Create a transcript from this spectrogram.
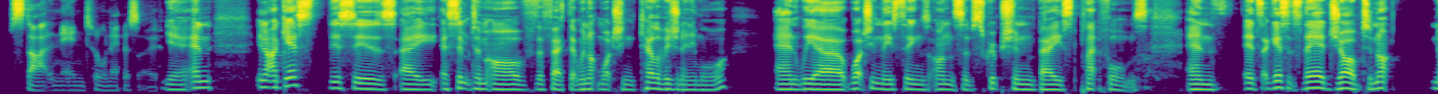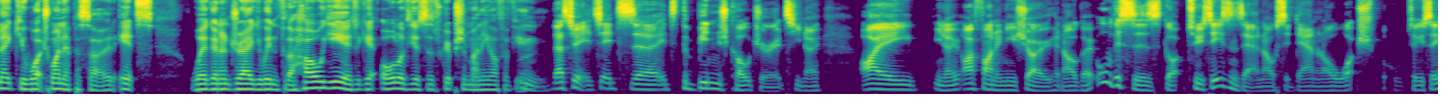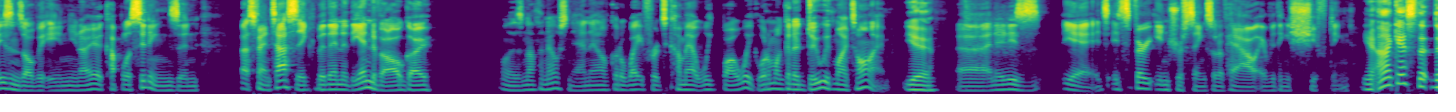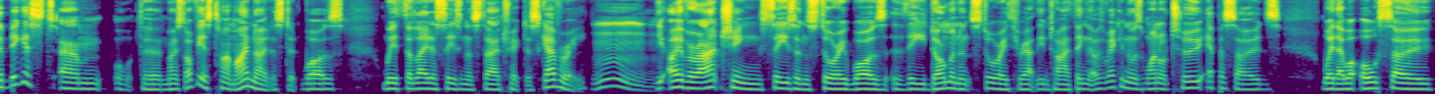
start and end to an episode. Yeah, and you know, I guess this is a, a symptom of the fact that we're not watching television anymore, and we are watching these things on subscription based platforms. And it's I guess it's their job to not make you watch one episode. It's we're going to drag you in for the whole year to get all of your subscription money off of you. Mm, that's it. It's it's uh, it's the binge culture. It's you know I you know I find a new show and I'll go oh this has got two seasons out and I'll sit down and I'll watch all two seasons of it in you know a couple of sittings and that's fantastic. But then at the end of it I'll go well there's nothing else now. Now I've got to wait for it to come out week by week. What am I going to do with my time? Yeah. Uh, and it is yeah it's it's very interesting sort of how everything is shifting. Yeah, I guess that the biggest, um, or the most obvious time I noticed it was with the latest season of Star Trek Discovery. Mm. The overarching season story was the dominant story throughout the entire thing. I was reckon there was one or two episodes where they were also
